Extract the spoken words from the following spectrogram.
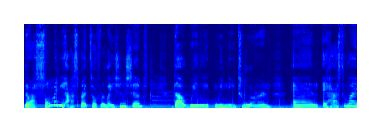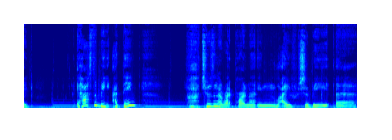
there are so many aspects of relationships that we we need to learn and it has to like it has to be i think choosing the right partner in life should be a,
